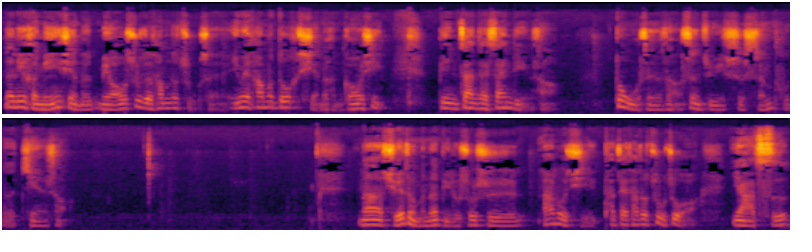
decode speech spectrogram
那里很明显的描述着他们的主神，因为他们都显得很高兴，并站在山顶上。动物身上，甚至于是神谱的肩上。那学者们呢，比如说是拉洛奇，他在他的著作《雅茨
